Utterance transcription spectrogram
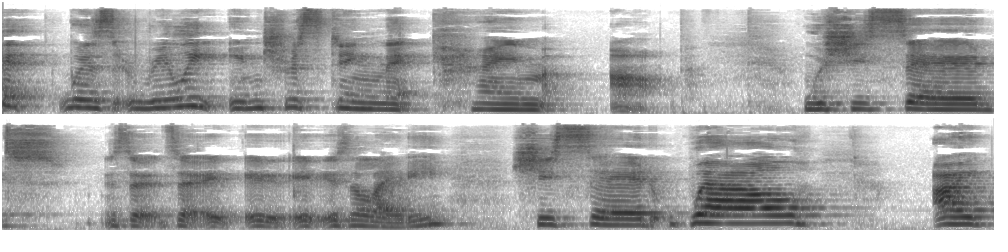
that was really interesting that came up was she said, so, so it, it, it is a lady, she said, Well, I,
